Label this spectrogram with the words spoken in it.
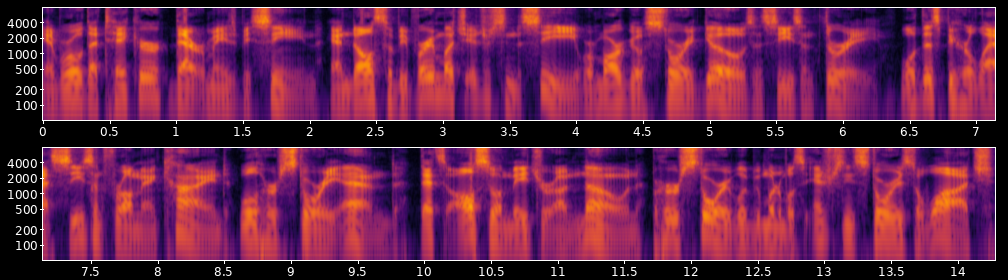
And where will that take her? That remains to be seen. And also be very much interesting to see where Margo's story goes in season 3. Will this be her last season for All Mankind? Will her story end? That's also a major unknown, but her story will be one of the most interesting stories to watch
